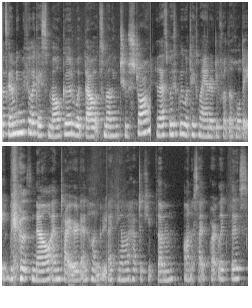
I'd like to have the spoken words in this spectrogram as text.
It's gonna make me feel like I smell good without smelling too strong. And that's basically what takes my energy for the whole day because now I'm tired and hungry. I think I'm gonna have to keep them on a side part like this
